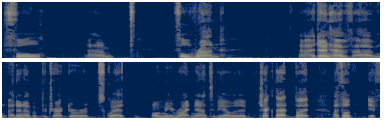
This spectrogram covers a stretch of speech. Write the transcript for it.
full um, full run. Uh, I don't have um, I don't have a protractor or a square on me right now to be able to check that but I thought if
